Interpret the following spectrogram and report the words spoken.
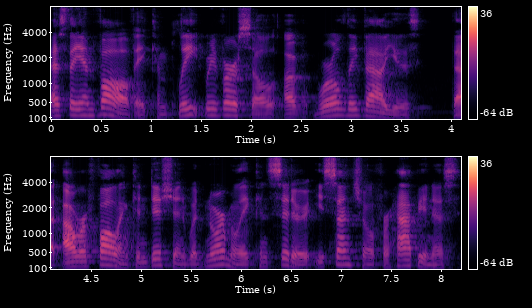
as they involve a complete reversal of worldly values that our fallen condition would normally consider essential for happiness.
